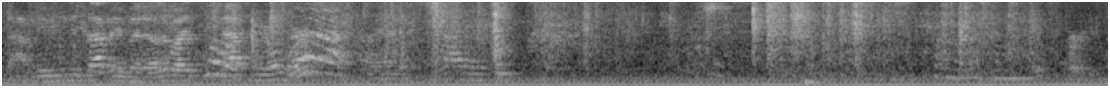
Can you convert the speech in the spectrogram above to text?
Stop me, you stop me, but otherwise, keep passing your own work. It's perfect.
